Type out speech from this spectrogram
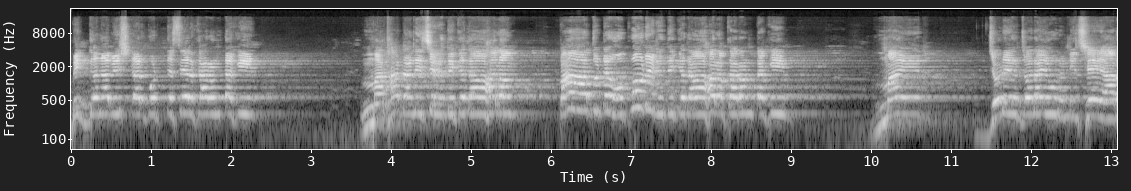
বিজ্ঞান আবিষ্কার করতেছে, এর কারণটা কি? মাথাটা নিচের দিকে দেওয়া হলো, পা দুটো উপরের দিকে দেওয়া হলো, কারণটা কি? মায়ের জোরে জরায়ুর নিচে আর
